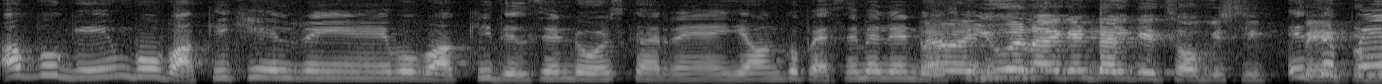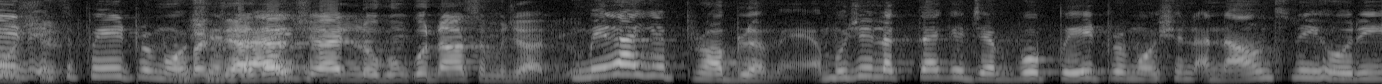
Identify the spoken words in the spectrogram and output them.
अब वो गेम वो वाकई खेल रहे हैं वो वाकई दिल से इंडोर्स कर रहे हैं या उनको पैसे मिले इंडोर्स करने you and I can tell कि it's obviously paid promotion it's a paid promotion, but ज़्यादा शायद लोगों को ना समझ आ रही हो। मेरा ये प्रॉब्लम है। मुझे लगता है कि जब वो पेड प्रमोशन अनाउंस नहीं हो रही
